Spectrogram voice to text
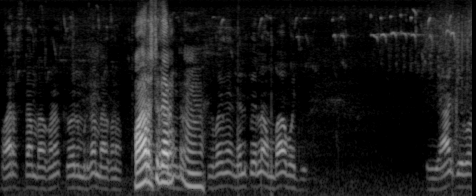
ஃபாரஸ்ட் தான் பார்க்கணும் கவர்மெண்ட் தான் பார்க்கணும். ஃபாரஸ்ட்டுக்காரன் இங்கே பாருங்க நெல் பேர்லாம் அம்பா போச்சு. இது யார் செய்வா?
